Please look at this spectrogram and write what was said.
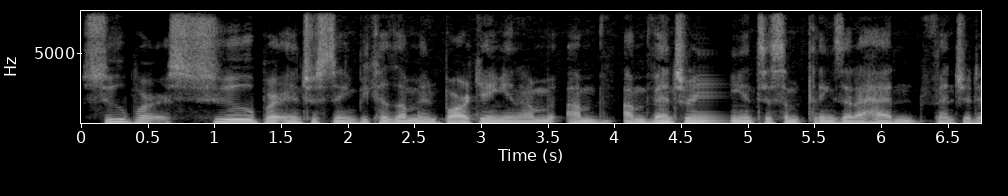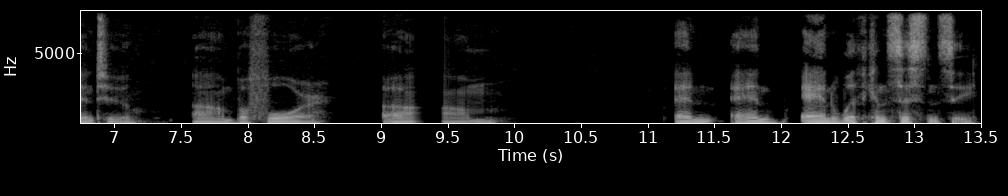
super super interesting because I'm embarking and I'm I'm I'm venturing into some things that I hadn't ventured into um, before, um, and and and with consistency.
